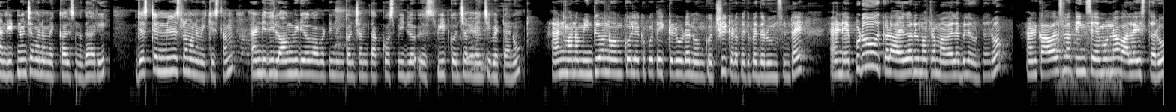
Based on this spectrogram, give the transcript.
అండ్ ఇటు నుంచే మనం ఎక్కాల్సిన దారి. జస్ట్ టెన్ మినిట్స్లో మనం ఎక్కిస్తాం. అండ్ ఇది లాంగ్ వీడియో కాబట్టి నేను కొంచెం తక్కువ స్పీడ్లో స్పీడ్ కొంచెం పెంచి పెట్టాను. అండ్ మనం ఇంట్లో నోముకోలేకపోతే ఇక్కడ కూడా నోముకోవచ్చు. ఇక్కడ పెద్ద పెద్ద రూమ్స్ ఉంటాయి. అండ్ ఎప్పుడూ ఇక్కడ అయ్యగారులు మాత్రం అవైలబులే ఉంటారు. అండ్ కావాల్సిన థింగ్స్ ఏమున్నా వాళ్ళే ఇస్తారు.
